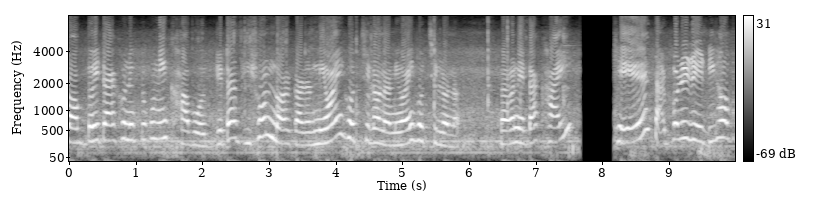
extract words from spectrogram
টক দইটা এখন একটুখানি খাব। যেটা ভীষণ দরকার নেওয়াই হচ্ছিল না, নেওয়াই হচ্ছিল না। কারণ এটা খাই, খেয়ে তারপরে রেডি হব,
